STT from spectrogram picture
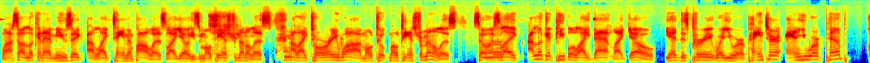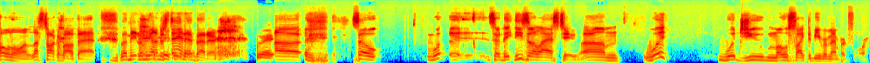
when I start looking at music, I like Tame Impala. It's like, yo, he's a multi instrumentalist. I like Tori Wah, multi multi instrumentalist. So mm-hmm. it's like I look at people like that, like, yo, you had this period where you were a painter and you were a pimp. Hold on, let's talk about that. Let me let me understand that better. Right. Uh, so what, uh, so th- these are the last two. Um, what would you most like to be remembered for?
